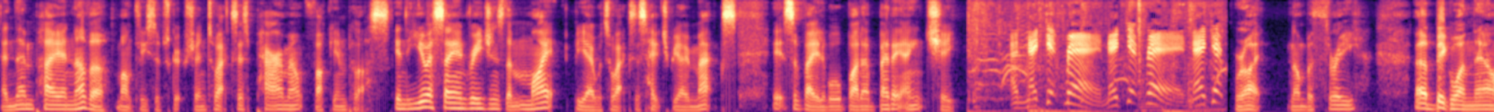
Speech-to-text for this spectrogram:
and then pay another monthly subscription to access Paramount fucking Plus. In the USA and regions that might be able to access HBO Max, it's available, but I bet it ain't cheap. And make it rain, make it rain, make it. Right, number three. A big one now,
